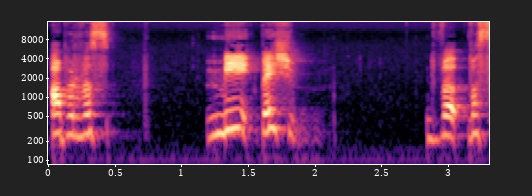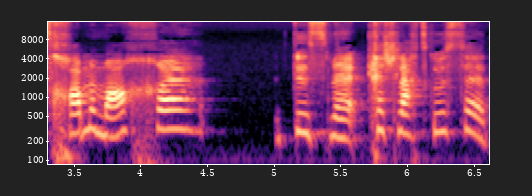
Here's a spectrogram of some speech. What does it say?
Aber was, weißt, wa- was kann man machen, dass man kein schlechtes Gewissen hat?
